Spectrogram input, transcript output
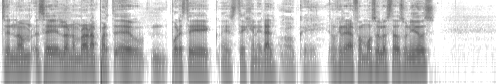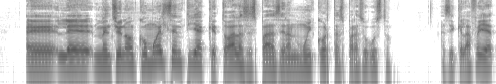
se, nom- se lo nombraron aparte eh, por este, este general. Ok. un general famoso de los Estados Unidos, eh, le mencionó cómo él sentía que todas las espadas eran muy cortas para su gusto. Así que Lafayette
